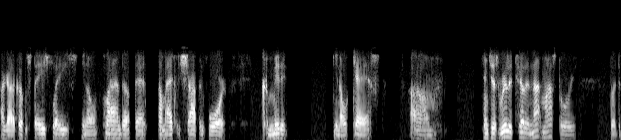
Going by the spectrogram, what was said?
I got a couple stage plays, you know, lined up that I'm actually shopping for committed, you know, cast, um, and just really telling not my story, but the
